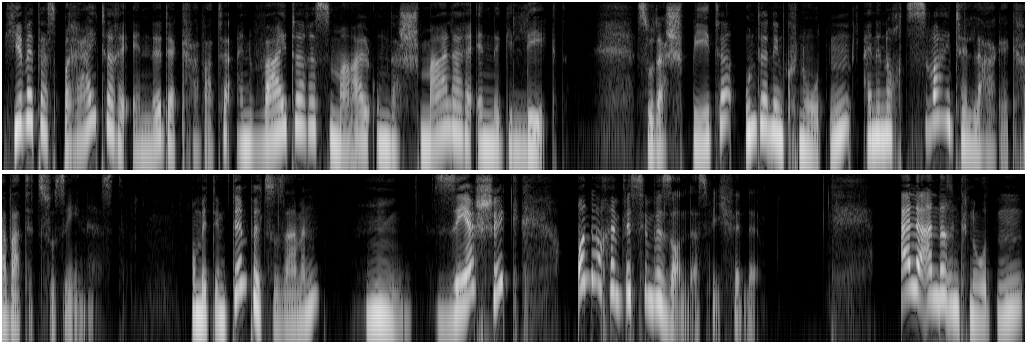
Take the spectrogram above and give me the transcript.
Hier wird das breitere Ende der Krawatte ein weiteres Mal um das schmalere Ende gelegt, so dass später unter dem Knoten eine noch zweite Lage Krawatte zu sehen ist. Und mit dem Dimpel zusammen, hm, sehr schick und auch ein bisschen besonders, wie ich finde. Alle anderen Knoten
